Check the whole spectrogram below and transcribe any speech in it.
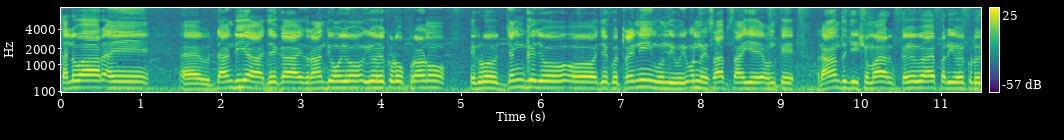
तलवार ऐं डांडिया जेका रांदियूं हुयूं इहो हिकिड़ो जंग जो जेको ट्रेनिंग हूंदी हुई उन हिसाब सां इहे उनखे रांदि जी शुमार कयो वियो आहे पर इहो हिकिड़ो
